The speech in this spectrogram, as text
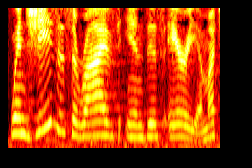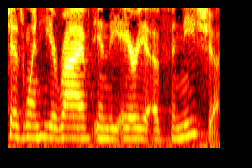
When Jesus arrived in this area, much as when he arrived in the area of Phoenicia,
